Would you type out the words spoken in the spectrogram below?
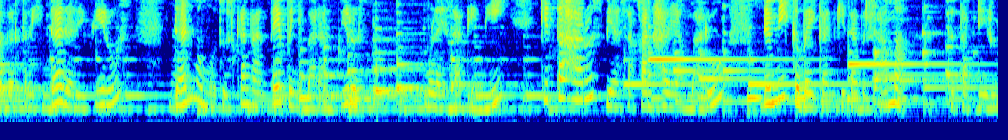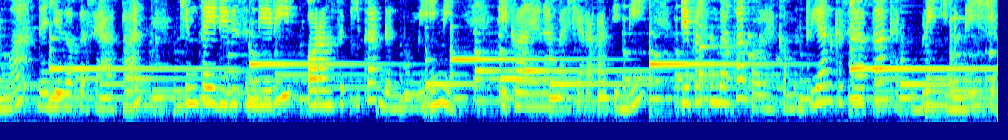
agar terhindar dari virus dan memutuskan rantai penyebaran virus. Mulai saat ini, kita harus biasakan hal yang baru demi kebaikan kita bersama tetap di rumah dan jaga kesehatan, cintai diri sendiri, orang sekitar, dan bumi ini. Iklan layanan masyarakat ini dipersembahkan oleh Kementerian Kesehatan Republik Indonesia.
